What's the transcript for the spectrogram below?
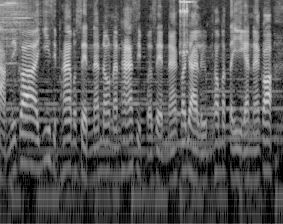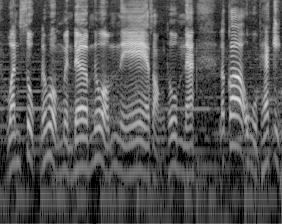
3 นี่ก็ 25%นะนอกนั้น 50%นะก็อย่าลืมเข้ามาตีกันนะก็วันศุกร์นะผมเหมือนเดิมนะผมนี่สองทุ่มนะ แล้วก็โอ้โหแพ็คอีก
